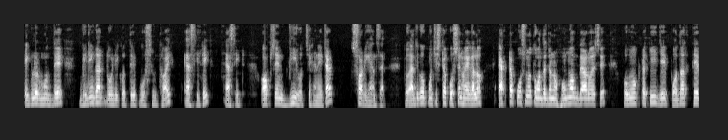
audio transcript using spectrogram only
এগুলোর মধ্যে ভিনিগার তৈরি করতে প্রস্তুত হয় অ্যাসিটিক অ্যাসিড অপশন বি হচ্ছে এখানে এটার সঠিক অ্যান্সার তো এদিকেও পঁচিশটা কোশ্চেন হয়ে গেল। একটা প্রশ্ন তোমাদের জন্য হোমওয়ার্ক দেওয়া রয়েছে। হোমওয়ার্কটা কি? যে পদার্থের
